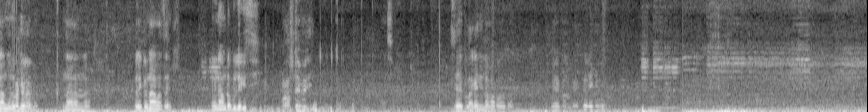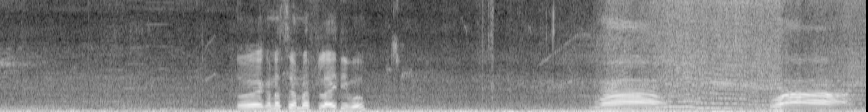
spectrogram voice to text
নাম না না। একটা নাম আছে ওই নামটা ভুলে গেছি। সেট লাগাই নিলাম আপাতত। এখন ব্যাগটা রেখে তো এখন আছে আমরা ফ্লাই দিব। ওয়া ওয়াও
